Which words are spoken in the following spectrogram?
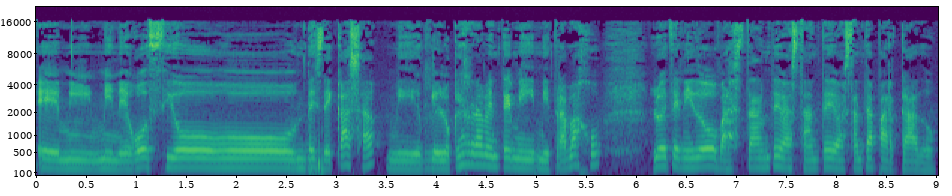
eh, mi, mi, negocio desde casa, mi, lo que es realmente mi, mi trabajo, lo he tenido bastante, bastante, bastante aparcado.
